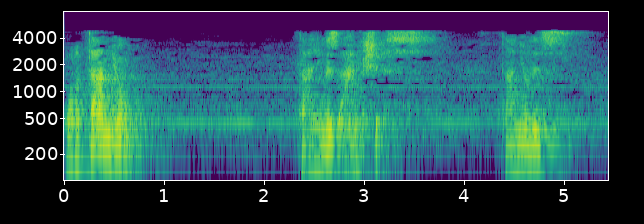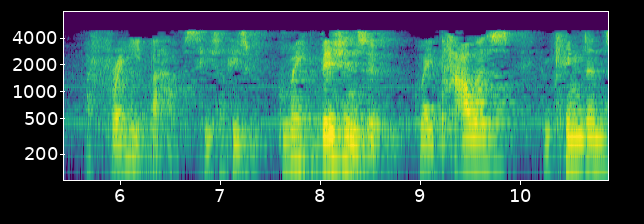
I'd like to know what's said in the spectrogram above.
What of Daniel? Daniel is anxious. Daniel is afraid, perhaps. He's had these great visions of great powers and kingdoms.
